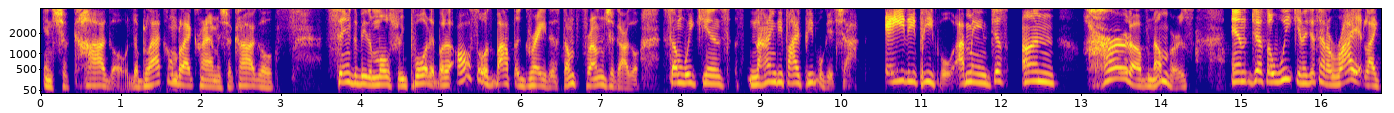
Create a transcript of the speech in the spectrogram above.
in Chicago? The black on black crime in Chicago seems to be the most reported, but it also is about the greatest. I'm from Chicago. Some weekends, 95 people get shot, 80 people. I mean, just unheard of numbers. In just a weekend, it just had a riot like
